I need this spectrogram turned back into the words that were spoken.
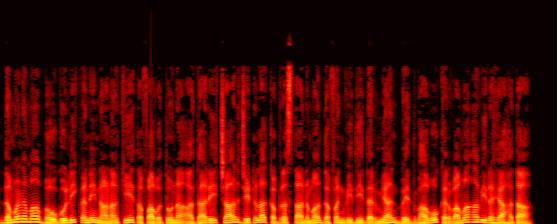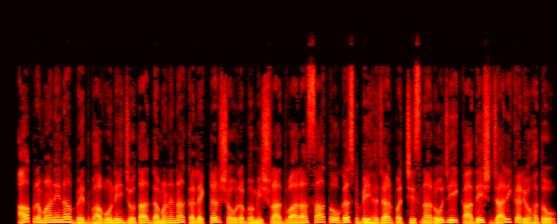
દમણમાં ભૌગોલિક અને નાણાકીય તફાવતોના આધારે ચાર જેટલા કબ્રસ્તાનમાં દફનવિધિ દરમિયાન ભેદભાવો કરવામાં આવી રહ્યા હતા. આ પ્રમાણેના ભેદભાવોને જોતા દમણના કલેક્ટર સૌરભ મિશ્રા દ્વારા સાત ઓગસ્ટ બે હજાર પચ્ચીસના રોજ એક આદેશ જારી કર્યો હતો.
